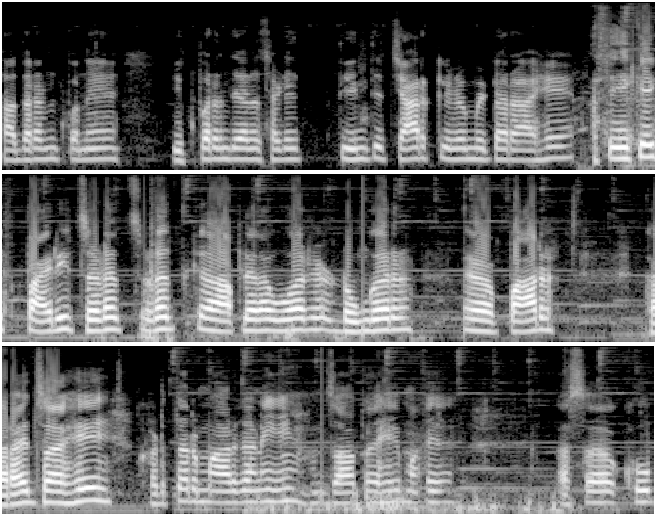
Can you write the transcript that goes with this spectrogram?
साधारणपणे इथपर्यंत येण्यासाठी तीन ते चार किलोमीटर आहे. असं एक एक पायरी चढत चढत आपल्याला वर डोंगर पार करायचं आहे. खडतर मार्गाने जात आहे माझ्या असं खूप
